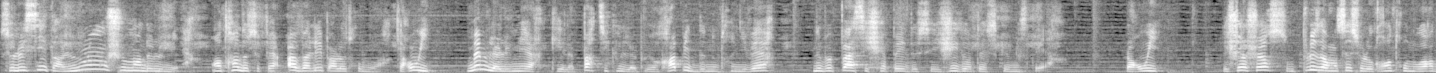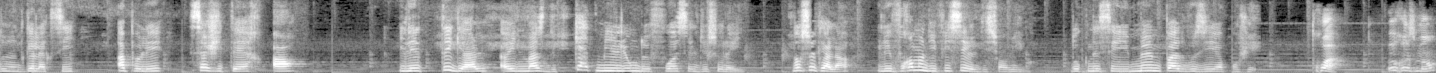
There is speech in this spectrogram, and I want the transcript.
Celui-ci est un long chemin de lumière, en train de se faire avaler par le trou noir. Car oui, même la lumière, qui est la particule la plus rapide de notre univers, ne peut pas s'échapper de ces gigantesques mystères. Alors oui, les chercheurs sont plus avancés sur le grand trou noir de notre galaxie, appelé Sagittaire A. Il est égal à une masse de 4 millions de fois celle du Soleil. Dans ce cas-là, il est vraiment difficile d'y survivre. Donc n'essayez même pas de vous y approcher. 3. Heureusement,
